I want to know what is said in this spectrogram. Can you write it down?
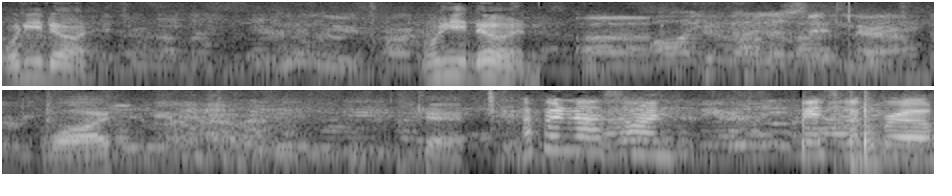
What are you doing? What are you doing? Uh. Why? Okay. I put putting us on Facebook, bro.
